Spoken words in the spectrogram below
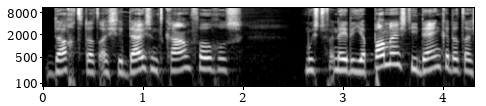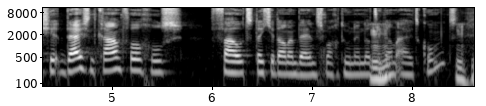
dacht dat als je duizend kraanvogels moest... Nee, de Japanners die denken dat als je duizend kraanvogels vouwt... dat je dan een wens mag doen en dat Mhm. die dan uitkomt. Mhm,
